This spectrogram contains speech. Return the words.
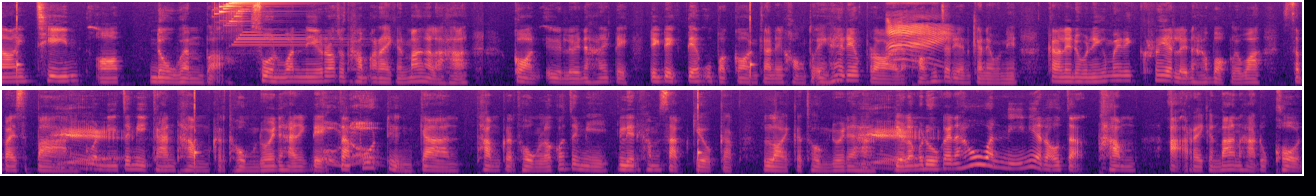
19th of November ส่วนวันนี้เราจะทำอะไรกันบ้างอะล่ะฮะก่อนอื่นเลยนะฮะเด็กๆเด็ก ๆ เตรียมอุปกรณ์การเรียนของตัวเองให้เรียบร้อยและพร้อมที่จะเรียนกันในวันนี้ การเรียนในวันนี้ก็ไม่ได้เครียดเลยนะฮะบอกเลยว่าสบายๆวันนี้จะมีการทำกระทงด้วยนะฮะเด็กๆจะพูดถึงการทำกระทงแล้วก็จะมีเรียนคำศัพท์เกี่ยวกับลอยกระทงด้วยนะฮะเดี๋ยวเรามาดูกันนะฮะว่าวันนี้เนี่ยเราจะทำอะไรกันบ้างนะฮะทุกคน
